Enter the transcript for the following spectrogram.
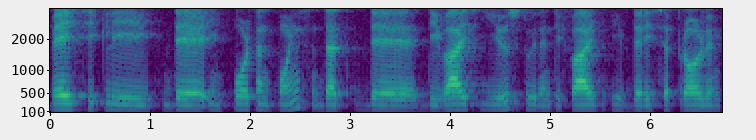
basically the important points that the device used to identify if there is a problem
